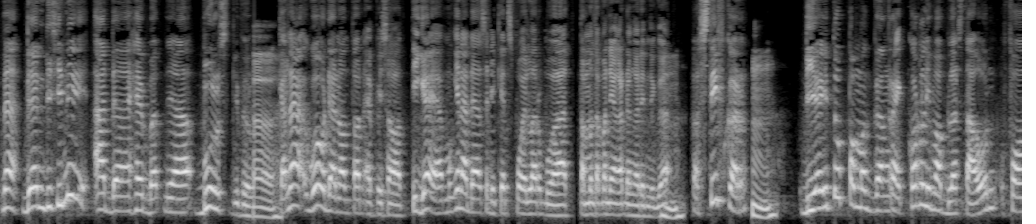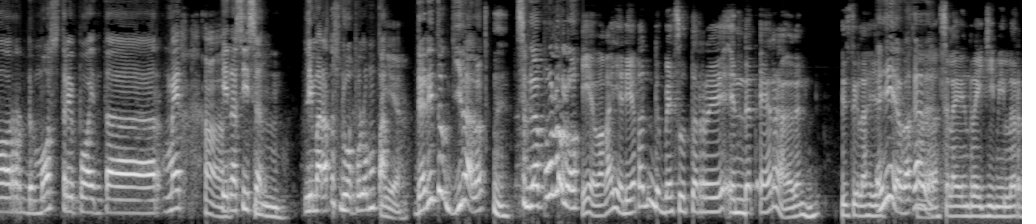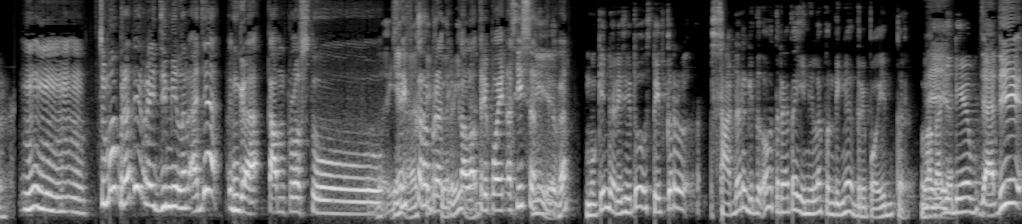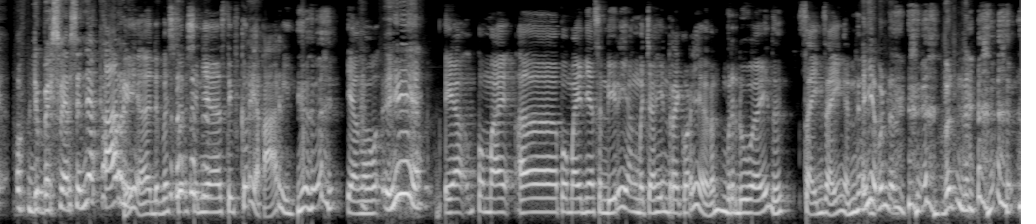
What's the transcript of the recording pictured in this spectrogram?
Nah, dan di sini ada hebatnya Bulls gitu. loh. Ah. Karena gue udah nonton episode 3 ya. Mungkin ada sedikit spoiler buat teman-teman yang dengerin juga. Hmm. Uh, Steve Kerr, Hmm. dia itu pemegang rekor 15 tahun for the most three pointer made Ah, in a season. hmm. 524. Iya. Dan itu gila loh. 90 loh. Iya makanya dia kan the best shooter in that era kan istilahnya. Eh, iya, makanya. Ah, selain Reggie Miller. Mm, mm, mm. Cuma berarti Reggie Miller aja nggak come close to Iya, Steve Kerr berarti Kerr, kalau iya. three point assistant Iya. gitu kan? Mungkin dari situ Steve Kerr sadar gitu, oh ternyata inilah pentingnya three pointer. Makanya Iya. dia Jadi the best versionnya Curry. Iya, the best versionnya Steve Kerr ya Kari. yang Iya. ya pemain eh, pemainnya sendiri yang mecahin rekornya kan berdua itu saing-saingan. Iya bener Bener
